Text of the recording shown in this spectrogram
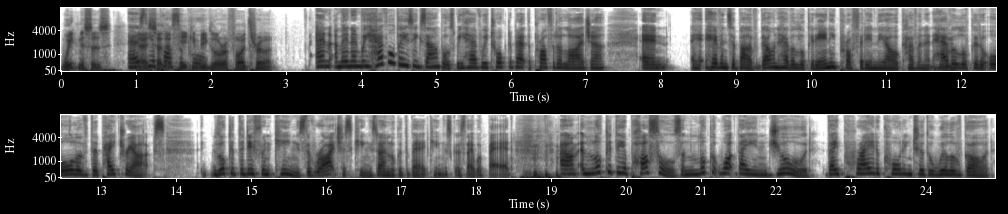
weaknesses, you know, so that He can be glorified through it. And I mean, and we have all these examples. We have, we talked about the prophet Elijah and heavens above. Go and have a look at any prophet in the Old Covenant. Have a look at all of the patriarchs. Look at the different kings, the righteous kings. Don't look at the bad kings because they were bad. um, and look at the apostles and look at what they endured. They prayed according to the will of God.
